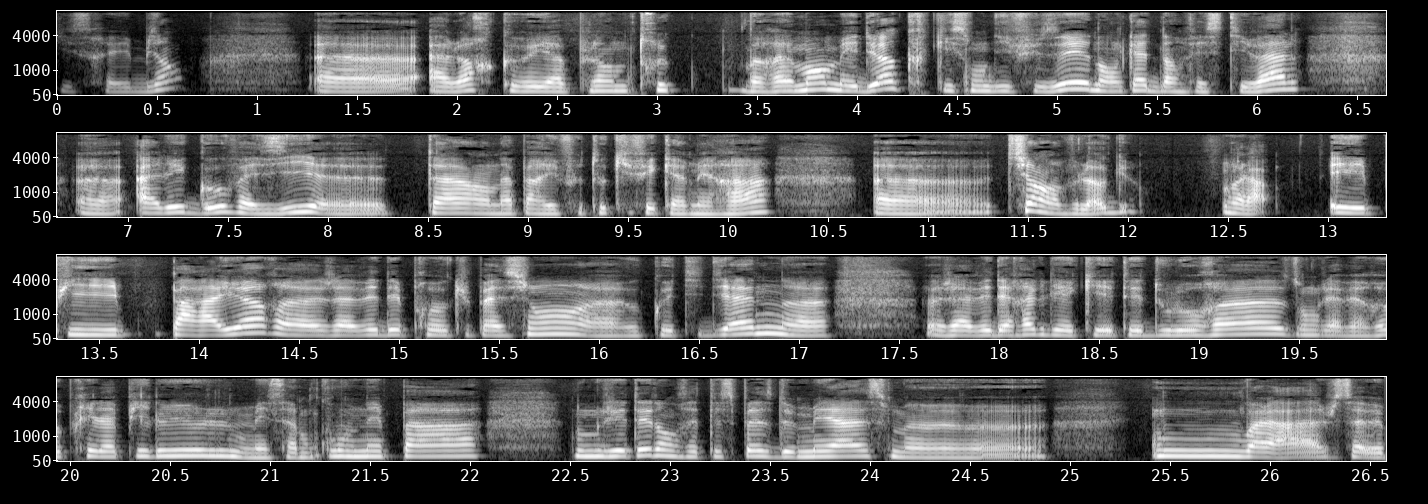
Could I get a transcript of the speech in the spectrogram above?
qui serait bien, euh, alors qu'il y a plein de trucs vraiment médiocres qui sont diffusés dans le cadre d'un festival. Euh, allez, go, vas-y, euh, t'as un appareil photo qui fait caméra, euh, tiens un vlog, voilà. Et puis, par ailleurs, j'avais des préoccupations quotidiennes. J'avais des règles qui étaient douloureuses, donc j'avais repris la pilule, mais ça me convenait pas. Donc j'étais dans cette espèce de méasme où, voilà, je savais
